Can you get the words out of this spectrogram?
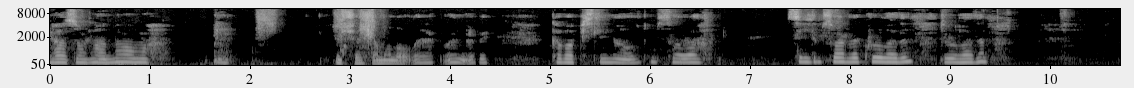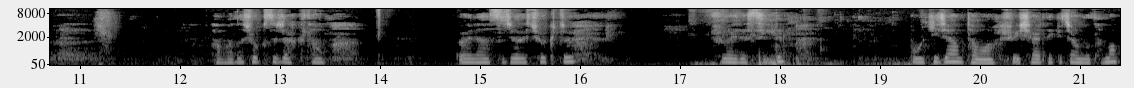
Biraz zorlandım ama üç aşamalı olarak önce bir kaba pisliğini aldım. Sonra sildim. Sonra da kuruladım. Duruladım. Havada çok sıcak tam. Öğlen sıcağı çöktü. Şurayı da sildim. Bu iki cam tamam. Şu içerideki cam da tamam.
